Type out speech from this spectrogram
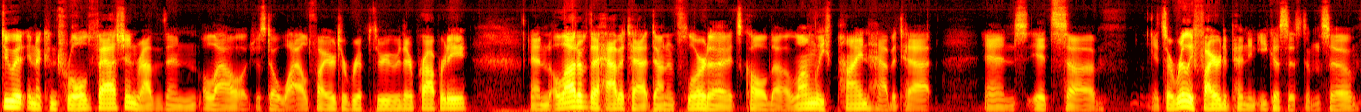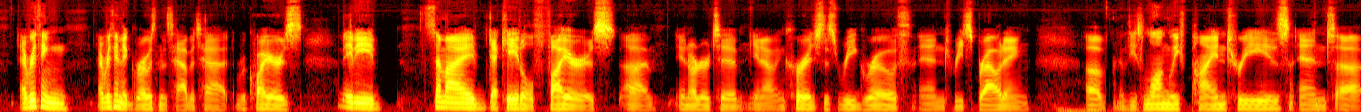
do it in a controlled fashion rather than allow just a wildfire to rip through their property and a lot of the habitat down in florida it's called uh, longleaf pine habitat. And it's uh, it's a really fire dependent ecosystem. So everything everything that grows in this habitat requires maybe semi decadal fires uh, in order to you know encourage this regrowth and resprouting of, these longleaf pine trees and uh,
